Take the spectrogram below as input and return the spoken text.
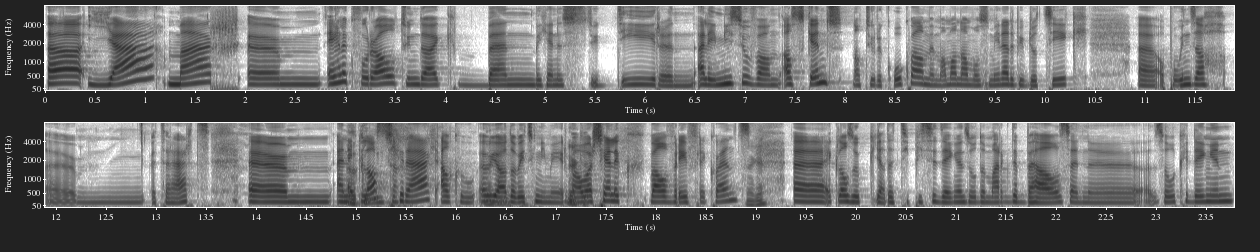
Eh, ja, maar ehm, eigenlijk vooral toen dat ik ben beginnen studeren. Alleen niet zo van... Als kind natuurlijk ook wel. Mijn mama nam ons mee naar de bibliotheek. Eh, op woensdag, ehm, uiteraard. Ehm, en ik las woensdag? graag... Elke, oh, ja, dat weet ik niet meer. Maar waarschijnlijk wel vrij frequent. Eh, ik las ook ja, de typische dingen, zo de Mark de Bels en eh, zulke dingen.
